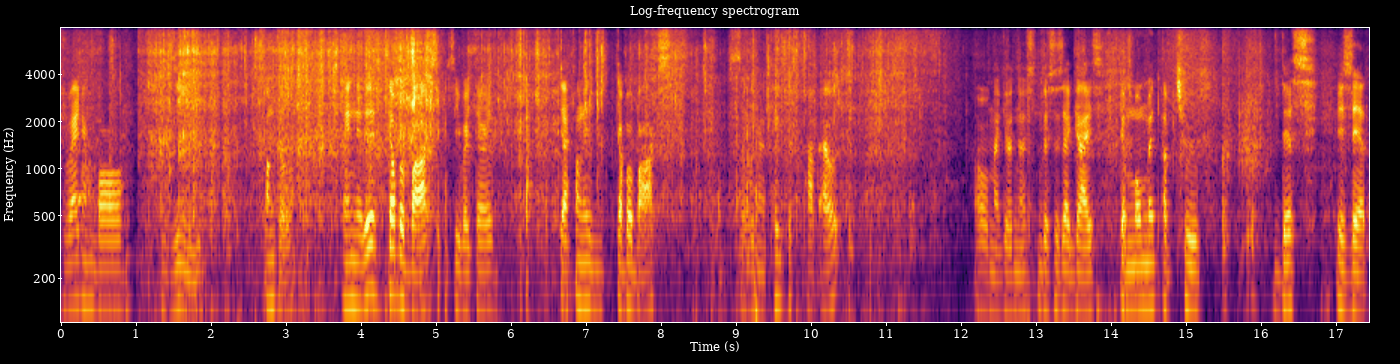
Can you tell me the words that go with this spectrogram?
Dragon Ball Z Funko. And it is double box, you can see right there. Definitely double box. So we're gonna take this pop out. Oh my goodness, this is it guys. The moment of truth. This is it.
